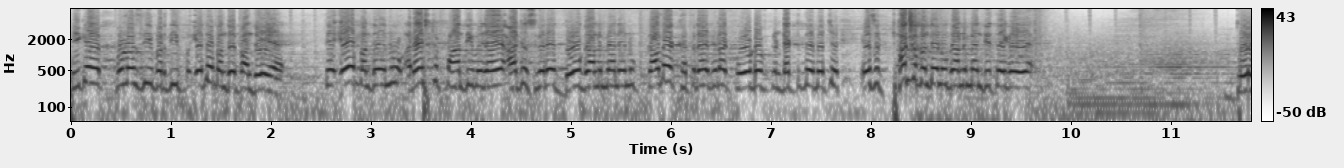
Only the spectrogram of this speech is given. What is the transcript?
ਠੀਕ ਹੈ, ਪੁਲਿਸ ਦੀ ਵਰਦੀ ਇਹਦੇ ਬੰਦੇ ਪਾਉਂਦੇ ਆ। ਤੇ ਇਹ ਬੰਦੇ ਨੂੰ ਅਰੈਸਟ ਪਾਉਣ ਦੀ ਬਜਾਏ ਅੱਜ ਸਵੇਰੇ ਦੋ ਗਨਮੈਨ ਇਹਨੂੰ ਕਾਹਦਾ ਖਤਰਾ ਜਿਹੜਾ ਕੋਡ ਆਫ ਕੰਡਕਟ ਦੇ ਵਿੱਚ ਇਸ ਠੱਗ ਬੰਦੇ ਨੂੰ ਗਨਮੈਨ ਦਿੱਤੇ ਗਏ ਆ? 2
